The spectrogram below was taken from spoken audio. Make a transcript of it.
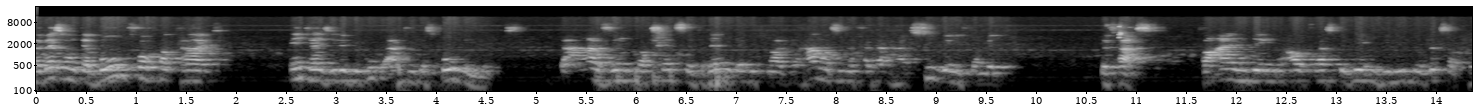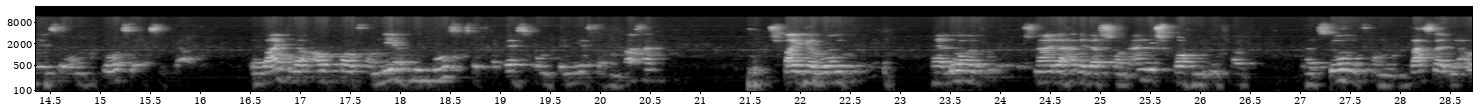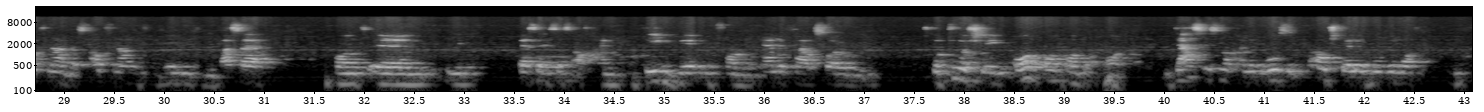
Verbesserung der Bodenfruchtbarkeit, intensive Begutachtung des Bodenlebens. Da sind noch Schätze drin, denke ich mal. Wir haben uns in der Vergangenheit zu wenig damit befasst. Vor allen Dingen auch, was bewegen die Mykorrhizapilze und Wurzelexikate. Der weitere Aufbau von Nährhumus zur Verbesserung der Nährstoff- und Wasserspeicherung. Herr Lorenz Schneider hatte das schon angesprochen. Infiltration vom Wasser, die Aufnahme, das Aufnahmevermögen von Wasser und ähm, besser ist es auch ein Gegenwirken von Ernteerfolgen, Strukturschlägen und, und, und, und. Das ist noch eine große Baustelle, wo wir noch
